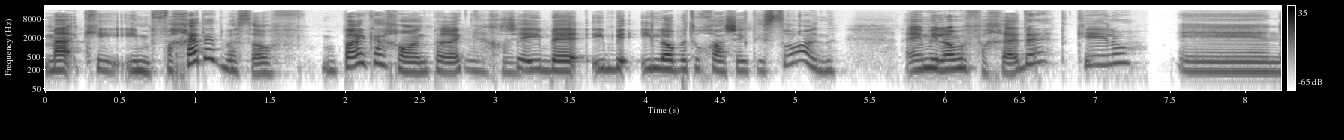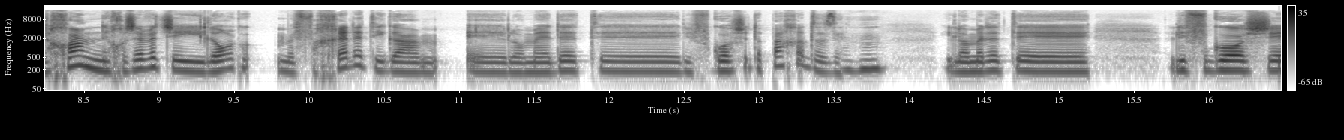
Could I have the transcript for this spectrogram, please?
מה, כי היא מפחדת בסוף. בפרק האחרון, פרק נכון. שהיא ב, היא, היא לא בטוחה שהיא תשרוד. האם היא לא מפחדת, כאילו? אה, נכון, אני חושבת שהיא לא רק מפחדת, היא גם אה, לומדת אה, לפגוש את הפחד הזה. היא לומדת אה, לפגוש אה,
